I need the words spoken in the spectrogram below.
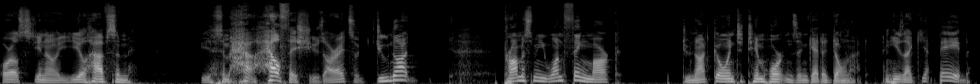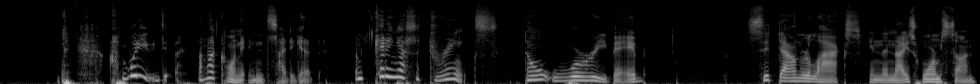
or else, you know, you'll have some some health issues, all right? So do not promise me one thing, Mark. Do not go into Tim Hortons and get a donut. And he's like, "Yeah, babe. what are you I'm not going inside to get I'm getting us drinks. Don't worry, babe. Sit down, relax in the nice warm sun.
